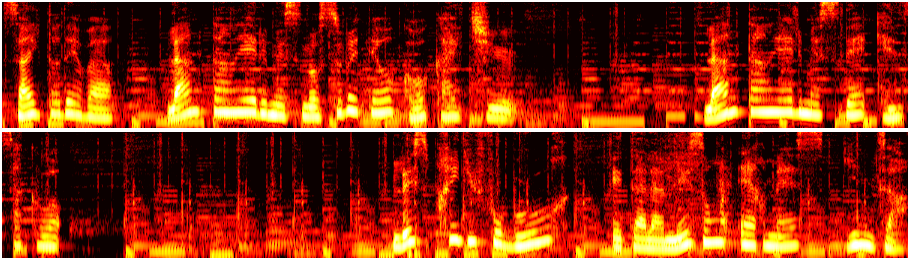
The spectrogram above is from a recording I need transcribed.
サイトではランタンエルメスのすべてを公開中ランタンエルメスで検索を L'esprit du faubourg est à la maison Hermès Ginza.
